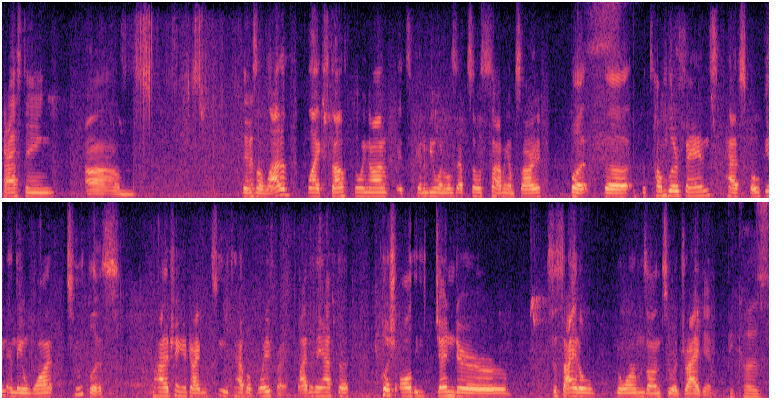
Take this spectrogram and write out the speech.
casting. Um, there's a lot of like stuff going on. It's gonna be one of those episodes, Tommy. I'm sorry, but the the Tumblr fans have spoken and they want Toothless from How to Train Your Dragon 2 to have a boyfriend. Why do they have to push all these gender societal norms onto a dragon? Because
